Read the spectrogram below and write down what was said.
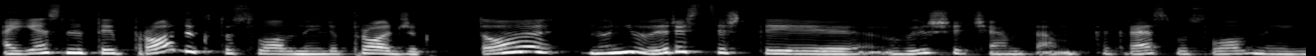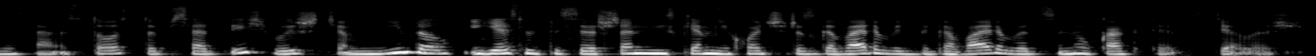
А если ты продукт условно или проект, то, ну, не вырастешь ты выше, чем там как раз в условные, не знаю, 100-150 тысяч, выше, чем middle. И если ты совершенно ни с кем не хочешь разговаривать, договариваться, ну, как ты это сделаешь?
